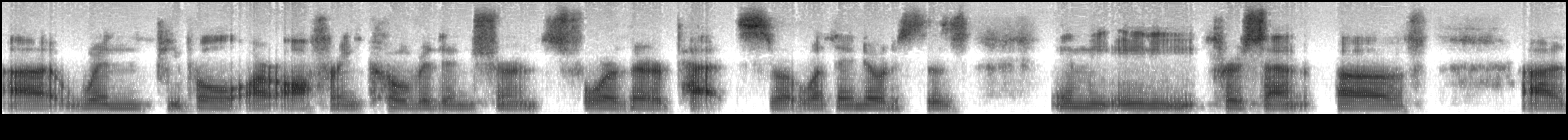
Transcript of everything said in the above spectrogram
uh, when people are offering COVID insurance for their pets. So what they noticed is in the 80% of uh,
